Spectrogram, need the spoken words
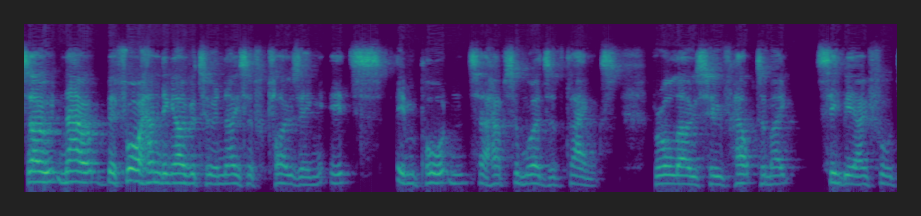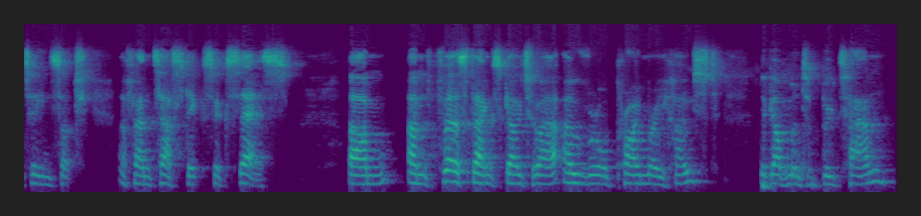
So now, before handing over to Ineza for closing, it's important to have some words of thanks for all those who've helped to make CBA 14 such a fantastic success. Um, and first thanks go to our overall primary host, the government of Bhutan.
